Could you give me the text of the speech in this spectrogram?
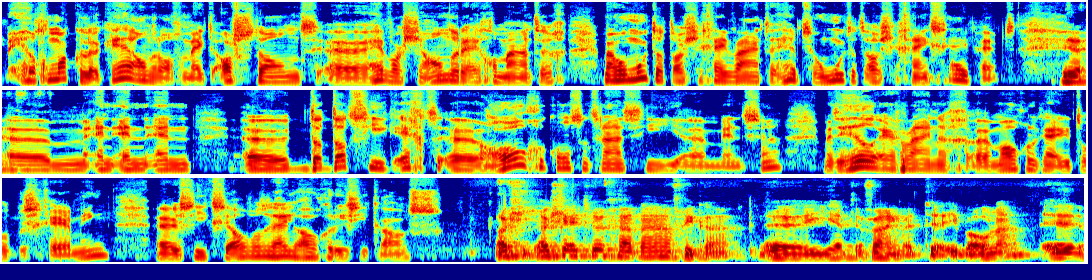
heel gemakkelijk, hè? anderhalve meter afstand, uh, hè, was je handen regelmatig. Maar hoe moet dat als je geen water hebt? Hoe moet dat als je geen zeep hebt? Yeah. Um, en en, en uh, dat, dat zie ik echt uh, hoge concentratie mensen met heel erg weinig mogelijkheden tot bescherming. zie ik zelf als hele hoge risico's. Als, als jij teruggaat naar Afrika, uh, je hebt ervaring met uh, ebola, uh,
